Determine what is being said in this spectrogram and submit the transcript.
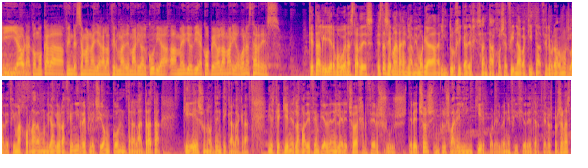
Y ahora, como cada fin de semana, llega la firma de Mario Alcudia a Mediodía Cope. Hola Mario, buenas tardes. ¿Qué tal, Guillermo? Buenas tardes. Esta semana, en la memoria litúrgica de Santa Josefina Vaquita, celebrábamos la décima Jornada Mundial de Oración y Reflexión contra la Trata que es una auténtica lacra. Y es que quienes la padecen pierden el derecho a ejercer sus derechos, incluso a delinquir por el beneficio de terceros. Personas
